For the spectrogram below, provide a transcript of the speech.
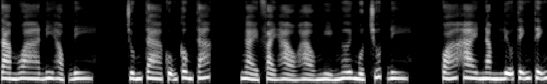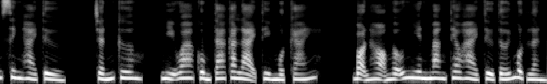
tam hoa đi học đi, chúng ta cũng công tác, ngài phải hào hào nghỉ ngơi một chút đi. Quá hai năm liễu tĩnh tĩnh sinh hài tử, chấn cương, nhị oa cùng ta ca lại tìm một cái. Bọn họ ngẫu nhiên mang theo hài tử tới một lần,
